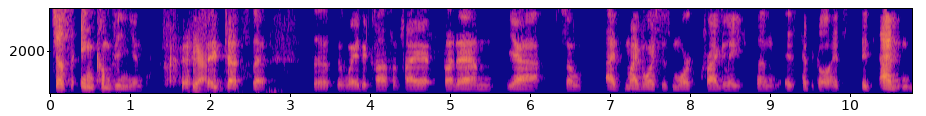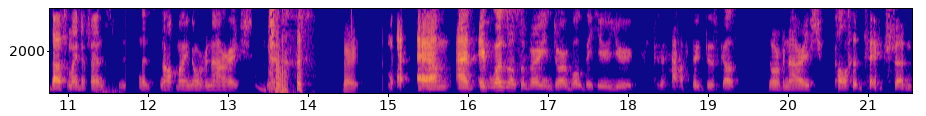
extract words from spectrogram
just inconvenient. Yeah. I think that's the, the the way to classify it. But um, yeah. So I, my voice is more craggly than is typical. It's it, and that's my defense. It's it's not my Northern Irish. right. Um, and it was also very enjoyable to hear you have to discuss Northern Irish politics and. and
